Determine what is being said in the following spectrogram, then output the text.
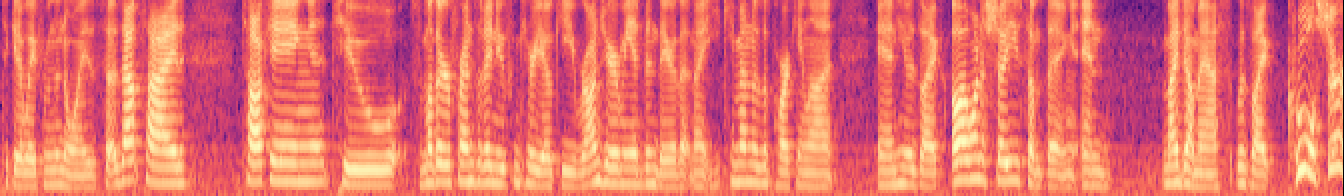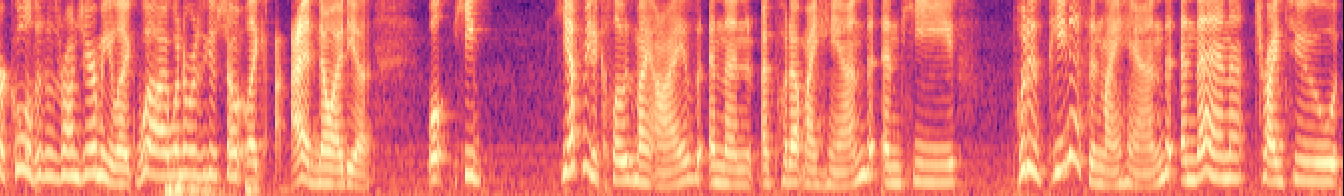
to get away from the noise. So I was outside talking to some other friends that I knew from karaoke. Ron Jeremy had been there that night. He came out of the parking lot and he was like, "Oh, I want to show you something." And my dumbass was like, "Cool, sure, cool. This is Ron Jeremy." Like, well, I wonder what he's gonna show. Like, I had no idea. Well, he he asked me to close my eyes, and then I put out my hand, and he put his penis in my hand, and then tried to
